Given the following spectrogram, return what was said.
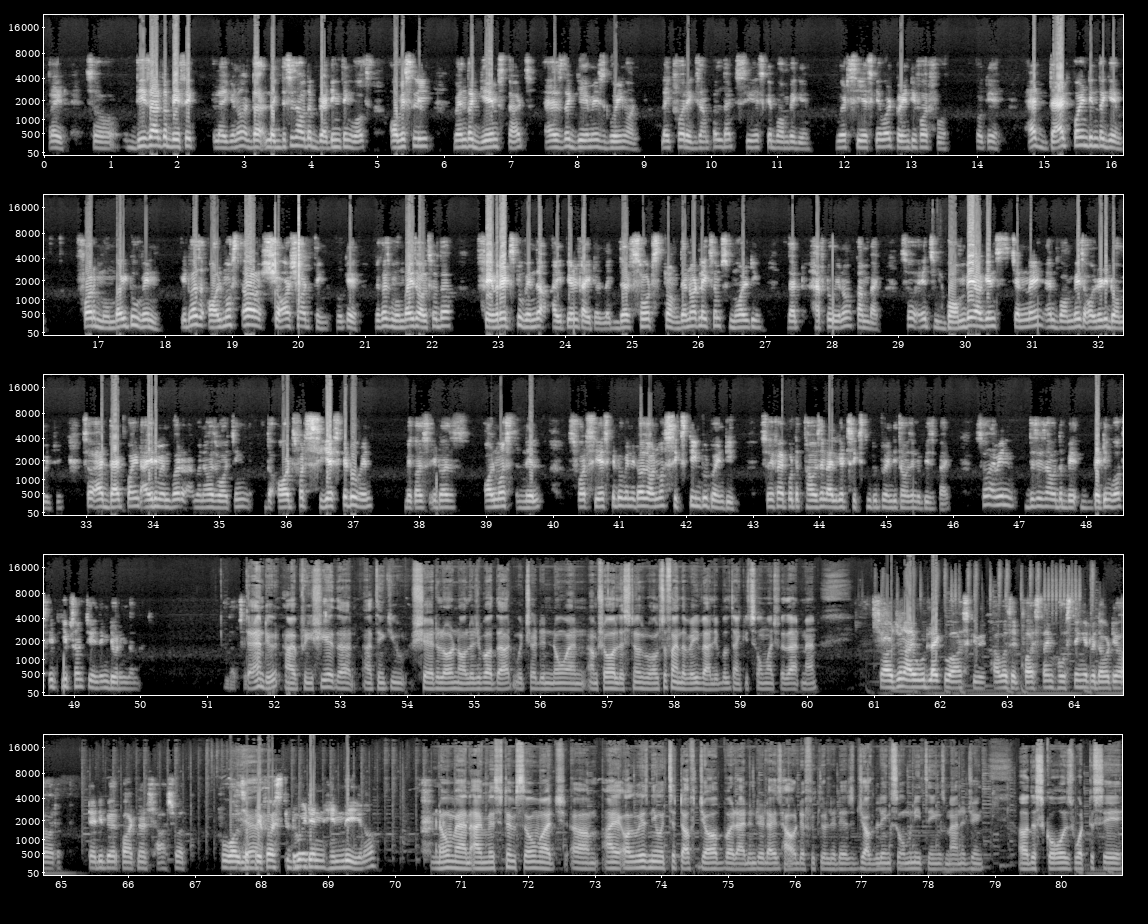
right? So these are the basic like you know the like this is how the betting thing works. Obviously when the game starts as the game is going on like for example that csk bombay game where csk were 24-4 okay? At that point in the game for mumbai to win it was almost a sure shot thing okay because mumbai is also the favorites to win the ipl title like they're so strong they're not like some small team that have to you know come back so it's Bombay against Chennai, and Bombay is already dominating. So at that point, I remember when I was watching the odds for CSK to win because it was almost nil. For CSK to win, it was almost 16 to 20. So if I put a thousand, I'll get 16 to 20,000 rupees back. So I mean, this is how the betting works. It keeps on changing during the match. That's it. Damn, dude. I appreciate that. I think you shared a lot of knowledge about that, which I didn't know, and I'm sure our listeners will also find that very valuable. Thank you so much for that, man. So, Arjun, I would like to ask you, how was it first time hosting it without your teddy bear partner Shashwat, who also yeah. prefers to do it in Hindi, you know? no, man, I missed him so much. Um, I always knew it's a tough job, but I didn't realize how difficult it is juggling so many things, managing uh, the scores, what to say.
